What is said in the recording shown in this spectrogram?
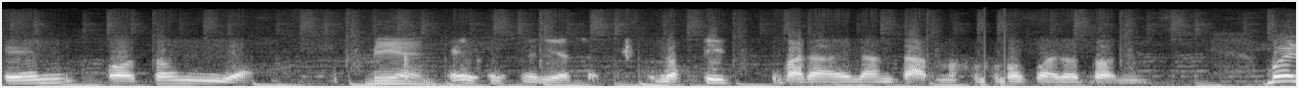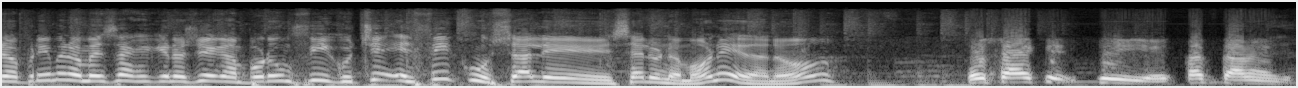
en otoño-invierno. Bien. Eso sería eso. los tips para adelantarnos un poco al otoño. Bueno, primeros mensajes que nos llegan por un ficus. Che, el ficus sale, sale una moneda, ¿no? Vos sabés que, sí, exactamente.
